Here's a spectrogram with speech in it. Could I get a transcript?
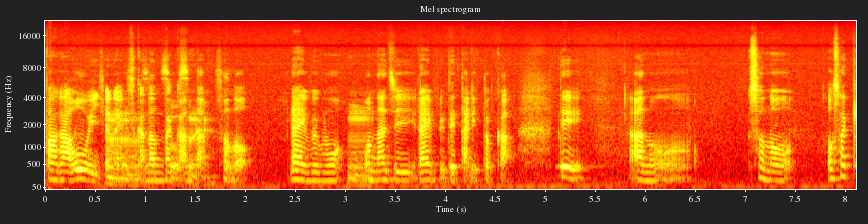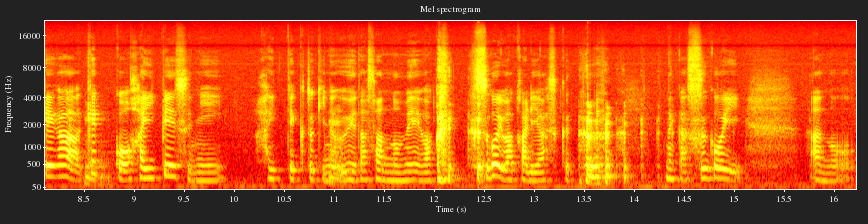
場が多いじゃないですか、うんなんだかんだ。そね。そのライブもうん。同じライブ出たりとか、であのそのお酒が結構ハイペースに入っていく時の上田さんの目は すごい分かりやすくってなんかすごいあの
